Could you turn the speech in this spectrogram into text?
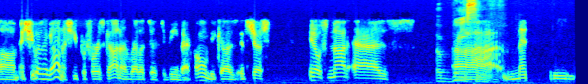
um, and she lives in Ghana. She prefers Ghana relative to being back home because it's just you know it's not as abrasive, uh, mentally,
